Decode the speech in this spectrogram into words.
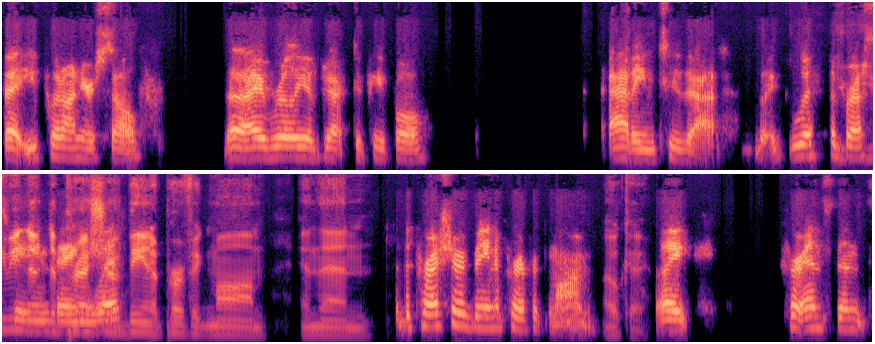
that you put on yourself that I really object to people adding to that, like with the You- breastfeeding you mean the, the thing, pressure with of being a perfect mom and then the pressure of being a perfect mom. okay. Like, for instance,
